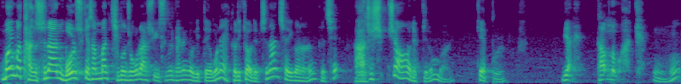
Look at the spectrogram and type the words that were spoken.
뭐, 뭐 단순한 몰수 계산만 기본적으로 할 수 있으면 되는 거기 때문에 그렇게 어렵진 않죠. 이거는. 그렇지? 아주 쉽죠. 어렵기는 뭘. 개뿔. 미안해. 다음 넘어갈게. 음.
